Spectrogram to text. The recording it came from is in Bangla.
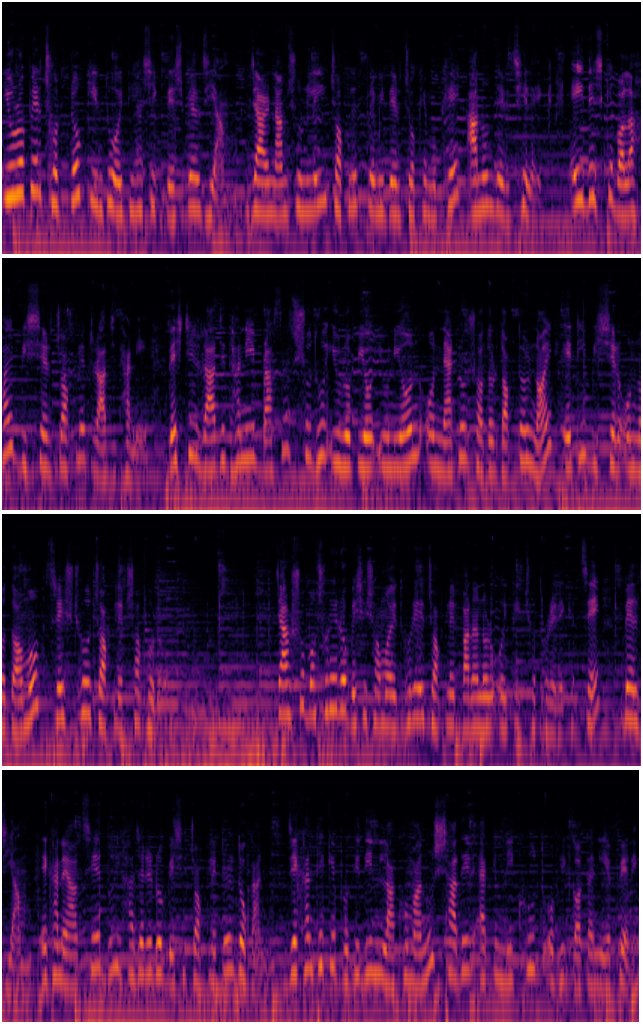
ইউরোপের ছোট্ট কিন্তু ঐতিহাসিক দেশ বেলজিয়াম, যার নাম শুনলেই চকলেট প্রেমীদের চোখে মুখে আনন্দের ঝিলেক। এই দেশকে বলা হয় বিশ্বের চকলেট রাজধানী। দেশটির রাজধানী ব্রাসেলস শুধু ইউরোপীয় ইউনিয়ন ও ন্যাটোর সদর দপ্তর নয়, এটি বিশ্বের অন্যতম শ্রেষ্ঠ চকলেট শহরও। চারশো বছরেরও বেশি সময় ধরে চকলেট বানানোর ঐতিহ্য ধরে রেখেছে বেলজিয়াম। এখানে আছে দুই হাজারেরও বেশি চকলেটের দোকান, যেখান থেকে প্রতিদিন লাখো মানুষ স্বাদের এক নিখুঁত অভিজ্ঞতা নিয়ে ফেরে।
